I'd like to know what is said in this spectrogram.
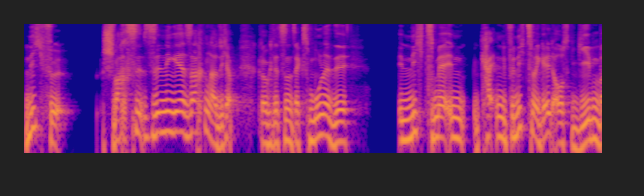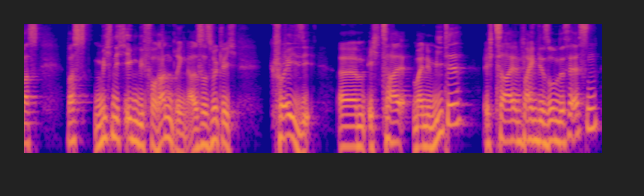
nicht für schwachsinnige Sachen. Also ich habe, glaube ich, letzten sechs Monate in nichts mehr in für nichts mehr Geld ausgegeben, was was mich nicht irgendwie voranbringt. Also es ist wirklich crazy. Ähm, ich zahle meine Miete, ich zahle mein gesundes Essen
